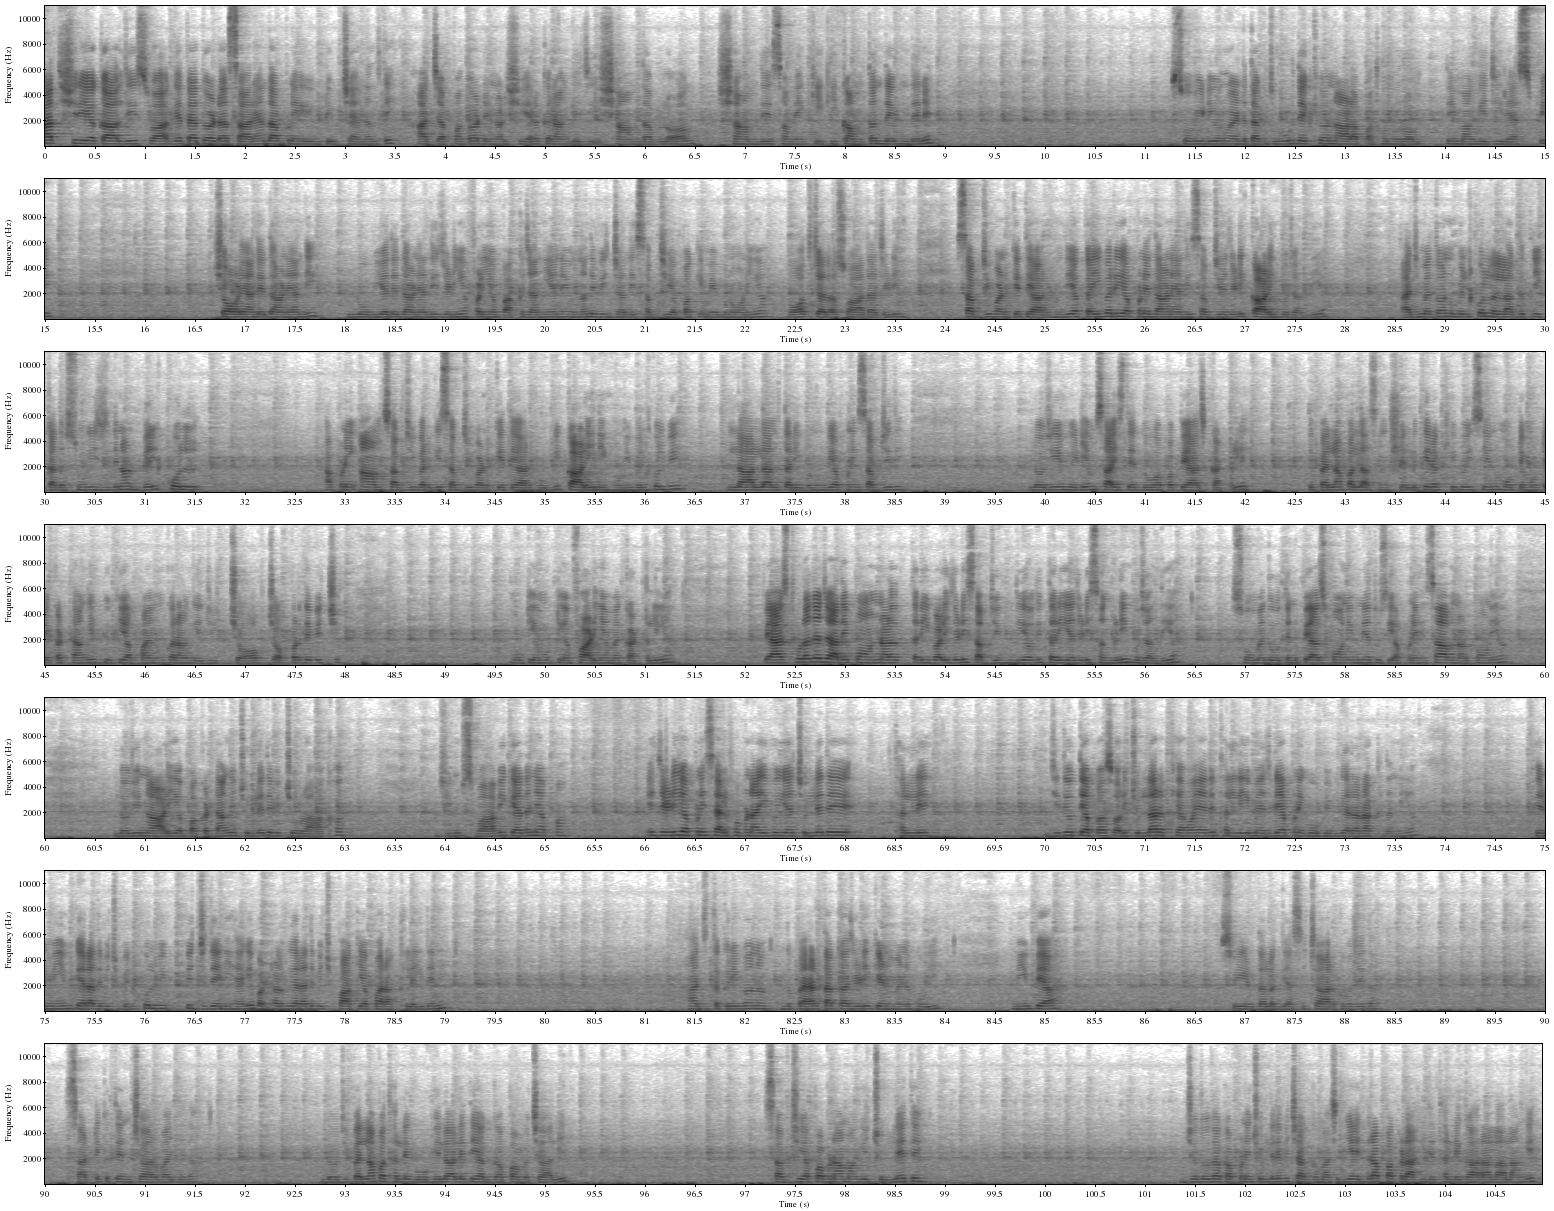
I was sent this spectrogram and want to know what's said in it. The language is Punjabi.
ਸਤਿ ਸ਼੍ਰੀ ਅਕਾਲ ਜੀ, ਸਵਾਗਤ ਹੈ ਤੁਹਾਡਾ ਸਾਰਿਆਂ ਦਾ ਆਪਣੇ YouTube ਚੈਨਲ ਤੇ। ਅੱਜ ਆਪਾਂ ਤੁਹਾਡੇ ਨਾਲ ਸ਼ੇਅਰ ਕਰਾਂਗੇ ਜੀ ਸ਼ਾਮ ਦਾ ਵਲੌਗ ਸ਼ਾਮ ਦੇ ਸਮੇਂ ਕੀ ਕੀ ਕੰਮ ਧੰਦੇ ਹੁੰਦੇ ਨੇ। ਸੋ ਵੀਡੀਓ ਨੂੰ ਐਂਡ ਤੱਕ ਜਰੂਰ ਦੇਖਿਓ, ਨਾਲ ਆਪਾਂ ਤੁਹਾਨੂੰ ਰੋ- ਦੇਵਾਂਗੇ ਜੀ ਰੈਸਪੀ ਚੌਲਿਆਂ ਦੇ ਦਾਣਿਆਂ ਦੀ, ਲੋਬੀਆ ਦੇ ਦਾਣਿਆਂ ਦੀ ਜਿਹੜੀਆਂ ਫਲੀਆਂ ਪੱਕ ਜਾਂਦੀਆਂ ਨੇ, ਉਹਨਾਂ ਦੇ ਬੀਜਾਂ ਦੀ ਸਬਜ਼ੀ ਆਪਾਂ ਕਿਵੇਂ ਬਣਾਉਣੀ ਆ, ਬਹੁਤ ਜ਼ਿਆਦਾ ਸਵਾਦ ਆ ਜਿਹੜੀ। ਸਬਜ਼ੀ ਬਣ ਕੇ ਤਿਆਰ ਹੁੰਦੀ ਆ। ਕਈ ਵਾਰੀ ਆਪਣੇ ਦਾਣਿਆਂ ਦੀ ਸਬਜ਼ੀ ਆ ਜਿਹੜੀ ਕਾਲੀ ਹੋ ਜਾਂਦੀ ਆ। ਅੱਜ ਮੈਂ ਤੁਹਾਨੂੰ ਬਿਲਕੁਲ ਅਲੱਗ ਤਰੀਕਾ ਦੱਸੂੰਗੀ, ਜਿਹਦੇ ਨਾਲ ਬਿਲਕੁਲ ਆਪਣੀ ਆਮ ਸਬਜ਼ੀ ਵਰਗੀ ਸਬਜ਼ੀ ਬਣ ਕੇ ਤਿਆਰ ਹੋਊਗੀ, ਕਾਲੀ ਨਹੀਂ ਹੋਣੀ ਬਿਲਕੁਲ ਵੀ, ਲਾਲ ਲਾਲ ਤਰੀ ਬਣੂਗੀ ਆਪਣੀ ਸਬਜ਼ੀ ਦੀ। ਲੋ ਜੀ, ਇਹ ਮੀਡੀਅਮ ਸਾਈਜ਼ ਤੇ ਦੋ ਆਪਾਂ ਪਿਆਜ਼ ਕੱਟ ਲਏ, ਤੇ ਪਹਿਲਾਂ ਆਪਾਂ ਲਸਣ ਛਿੱਲ ਕੇ ਰੱਖੀ ਹੋਈ ਸੀ, ਇਹਨੂੰ ਮੋٹے-ਮੋٹے ਕੱਟਾਂਗੇ, ਕਿਉਂਕਿ ਆਪਾਂ ਇਹਨੂੰ ਕਰਾਂਗੇ ਜੀ ਚੌਪ ਚੌਪਰ ਦੇ ਵਿੱਚ। ਮੋਟੀਆਂ-ਮੋਟੀਆਂ ਫਾੜੀਆਂ ਮੈਂ ਕੱਟ ਲਈਆਂ। ਪਿਆਜ਼ ਥੋੜਾ ਜਿਹਾ ਜ਼ਿਆਦਾ ਪਾਉਣ ਨਾਲ ਤਰੀ ਵਾਲੀ ਜਿਹੜੀ ਸਬਜ਼ੀ ਹੁੰਦੀ ਆ, ਉਹਦੀ ਤਰੀ ਆ ਜਿਹੜੀ ਸੰਘਣੀ ਹੋ ਜਾਂਦੀ ਆ। ਸੋ ਮੈਂ ਦੋ ਤਿੰਨ ਪਿਆਜ਼ ਪਾਉਣੀ ਹੁੰਦੀ ਆ, ਤੁਸੀਂ ਆਪਣੇ ਹਿਸਾਬ ਨਾਲ ਪਾਉਣੇ ਆ। ਲਓ ਜੀ, ਨਾਲ ਹੀ ਆਪਾਂ ਕੱਢਾਂਗੇ ਚੁੱਲ੍ਹੇ ਦੇ ਵਿੱਚੋਂ ਰਾਖ, ਜਿਹਨੂੰ ਸਵਾਹ ਵੀ ਕਹਿ ਦਿੰਦੇ ਆਪਾਂ। ਇਹ ਜਿਹੜੀ ਆਪਣੀ ਸੈਲਫ ਬਣਾਈ ਹੋਈ ਆ ਚੁੱਲ੍ਹੇ ਦੇ ਥੱਲੇ, ਜਿਹਦੇ ਉੱਤੇ ਆਪਾਂ ਸੌਰੀ ਚੁੱਲ੍ਹਾ ਰੱਖਿਆ ਹੋਇਆ, ਇਹਦੇ ਥੱਲੇ ਮੈਂ ਜਿਹੜੇ ਆਪਣੇ ਗੋਹੇ ਵਗੈਰਾ ਰੱਖ ਦਿੰਨੀ ਆ ਫਿਰ ਮੀਂਹ ਵਗੈਰਾ ਦੇ ਵਿੱਚ ਬਿਲਕੁਲ ਵੀ ਭਿੱਜਦੇ ਨਹੀਂ ਹੈਗੇ, ਬੱਠਲ ਵਗੈਰਾ ਦੇ ਵਿੱਚ ਪਾ ਕੇ ਆਪਾਂ ਰੱਖ ਲਈਦੇ ਨੇ। ਅੱਜ ਤਕਰੀਬਨ ਦੁਪਹਿਰ ਤੱਕ ਆ ਜਿਹੜੀ ਕਿਣਮਿਣ ਹੋਈ, ਮੀਂਹ ਪਿਆ। ਸਵੇਰ ਦਾ ਲੱਗਿਆ ਸੀ 4:00 ਵਜੇ ਦਾ। ਸਾਢੇ ਕੁ ਤਿੰਨ 4 ਵਜੇ ਦਾ। ਲੋ ਜੀ, ਪਹਿਲਾਂ ਆਪਾਂ ਥੱਲੇ ਗੋਹੇ ਲਾ ਲਏ ਤੇ ਅੱਗ ਆਪਾਂ ਮਚਾ ਲਈ। ਸਬਜ਼ੀ ਆਪਾਂ ਬਣਾਵਾਂਗੇ ਚੁੱਲ੍ਹੇ ਤੇ। ਜਦੋਂ ਤੱਕ ਆਪਣੇ ਚੁੱਲ੍ਹੇ ਦੇ ਵਿੱਚ ਅੱਗ ਮਚਦੀ ਆ, ਇੱਧਰ ਆਪਾਂ ਕੜਾਹੀ ਦੇ ਥੱਲੇ ਗਾਰਾ ਲਾ ਲਾਂਗੇ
